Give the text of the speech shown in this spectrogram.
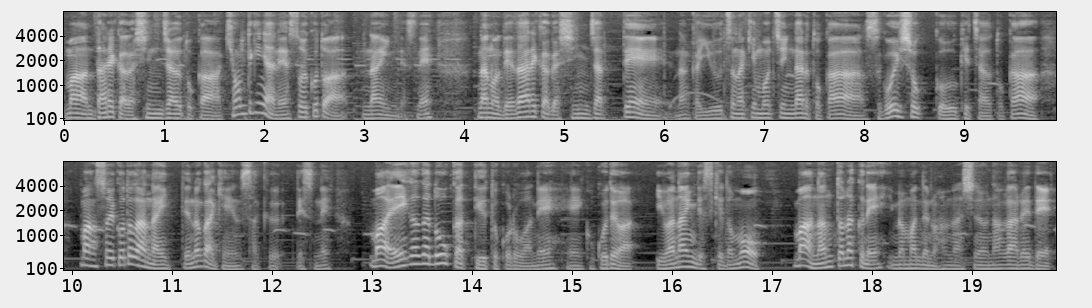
まあ誰かが死んじゃうとか基本的にはねそういうことはないんですね。なので誰かが死んじゃってなんか憂鬱な気持ちになるとかすごいショックを受けちゃうとかまあそういうことがないっていうのが原作ですね。まあ映画がどうかっていうところはね、えーここでは言わないんですけどもまあなんとなくね、今までの話の流れで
